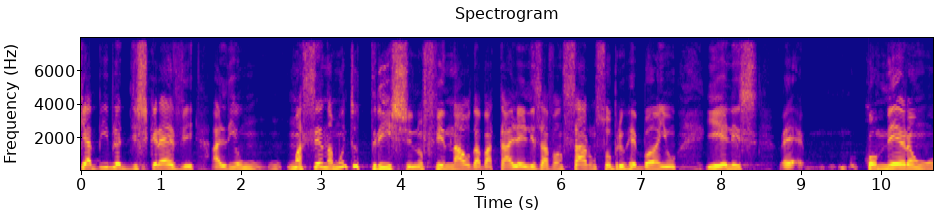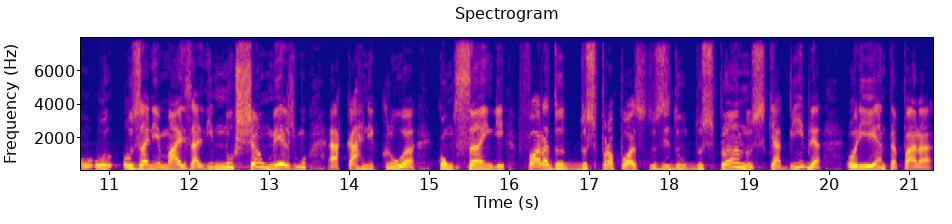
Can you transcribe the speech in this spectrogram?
que a Bíblia descreve ali um, uma cena muito triste. No final da batalha, eles avançaram sobre o rebanho e eles é, comeram o, o, os animais ali no chão mesmo, a carne crua, com sangue, fora do, dos propósitos e do, dos planos que a Bíblia orienta para,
